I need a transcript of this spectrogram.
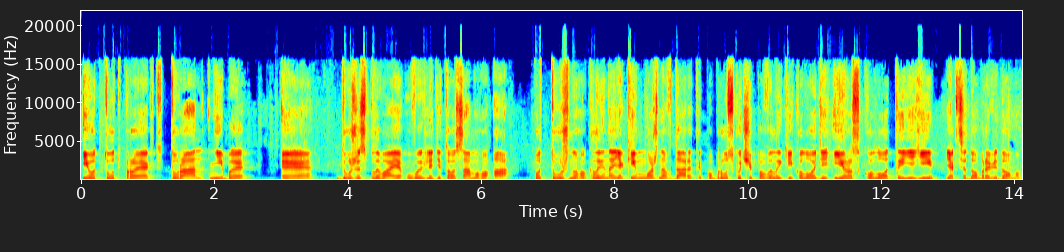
І от тут проект Туран, ніби е, дуже спливає у вигляді того самого А. Потужного клина, яким можна вдарити по бруску чи по великій колоді і розколоти її, як це добре відомо.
